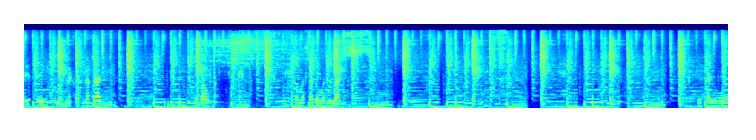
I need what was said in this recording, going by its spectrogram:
Salitin, maglakad-lakad. Eh. Habang hindi pa masyadong madulas. Kita niyo,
